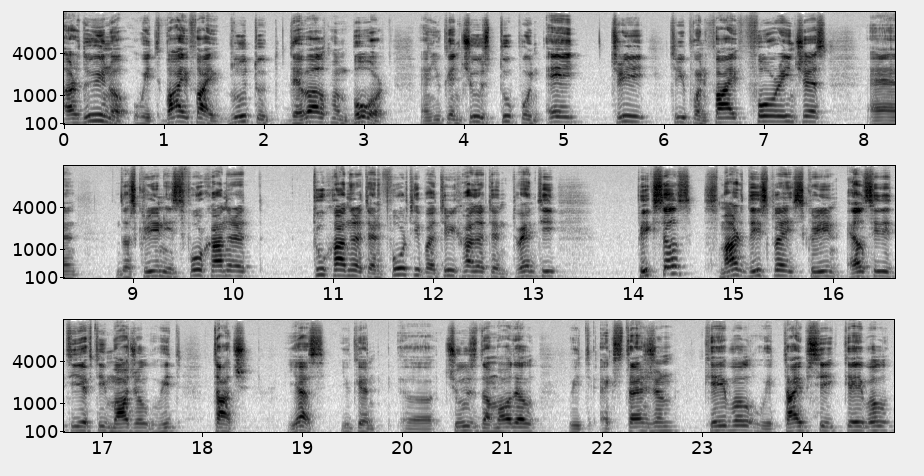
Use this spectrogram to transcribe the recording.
Arduino with Wi-Fi Bluetooth development board and you can choose 2.8, 3, 3.5, 4 inches and the screen is 400 240 by 320 pixels smart display screen LCD TFT module with touch. Yes you can uh, choose the model with extension cable with type C cable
